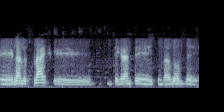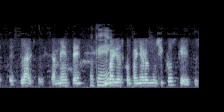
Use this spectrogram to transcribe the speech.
eh, Lalo Splash, que integrante y fundador de, Splash precisamente, y varios compañeros músicos que pues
